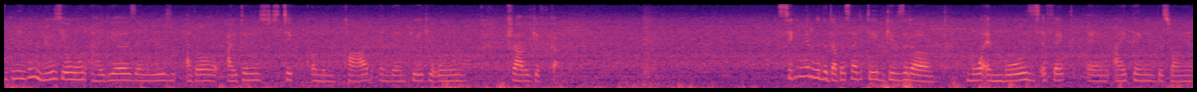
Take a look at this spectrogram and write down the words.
You can even use your own ideas and use other items to stick on the card and then create your own travel gift card. Sticking it with the double-sided tape gives it a more embossed effect and I think this one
